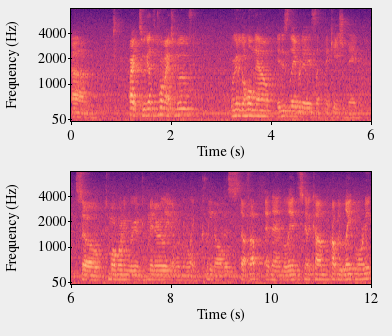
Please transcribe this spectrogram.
Um, all right, so we got the Tormachs moved. We're gonna go home now. It is Labor Day. It's like vacation day. So tomorrow morning we're gonna come in early and we're gonna like clean all this stuff up, and then the lathe is gonna come probably late morning.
